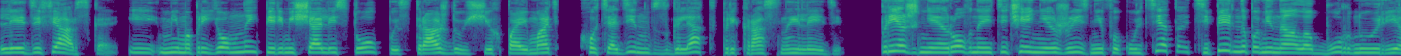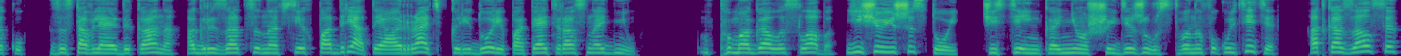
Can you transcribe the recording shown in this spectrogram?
леди Фиарская, и мимо приемной перемещались толпы страждущих поймать хоть один взгляд прекрасной леди. Прежнее ровное течение жизни факультета теперь напоминало бурную реку, заставляя декана огрызаться на всех подряд и орать в коридоре по пять раз на дню. Помогало слабо. Еще и шестой, частенько несший дежурство на факультете, отказался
